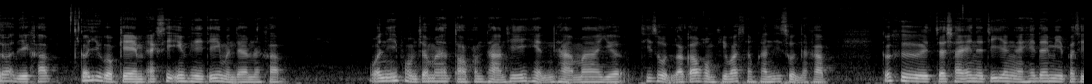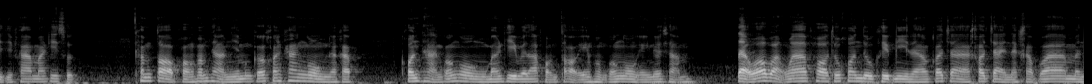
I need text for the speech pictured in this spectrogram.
สวัสดีครับ ก็อยู่กับเกม Axie Infinity เหมือนเดิมนะครับ วันนี้ผมจะมาตอบคำถามที่เห็นถามมาเยอะที่สุด แล้วก็ผมคิดว่าสำคัญที่สุดนะครับ ก็คือจะใช้ energy ยังไงให้ได้มีประสิทธิภาพมากที่สุดคำตอบของคำถามนี้มันก็ค่อนข้างงงนะครับ คนถามก็งง บางทีเวลาผมตอบเองผมก็งงเองด้วยซ้ำแต่ว่าหวังว่าพอทุกคนดูคลิปนี้แล้วก็จะเข้าใจนะครับว่ามัน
